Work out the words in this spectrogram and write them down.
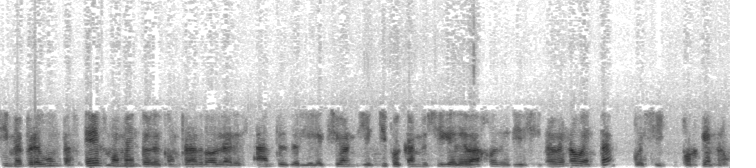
si me preguntas, ¿es momento de comprar dólares antes de la elección y el tipo de cambio sigue debajo de 19.90? Pues sí, ¿por qué no?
